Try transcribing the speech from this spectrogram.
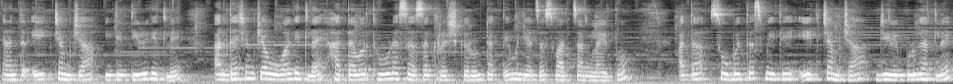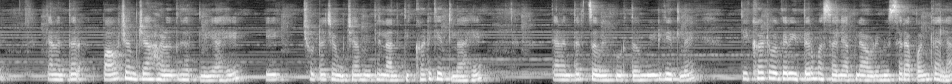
त्यानंतर एक चमचा इथे तीळ घेतले अर्धा चमचा ओवा घेतला आहे हातावर थोडंसं असं क्रश करून टाकते म्हणजे याचा स्वाद चांगला येतो. आता सोबतच मी इथे एक चमचा जिरेपूड घातलं आहे त्यानंतर पाव चमचा हळद घातली आहे. एक छोटा चमचा मी इथे लाल तिखट घेतलं आहे. त्यानंतर चवीपुरतं मीठ घेतलं आहे तिखट वगैरे इतर मसाले आपल्या आवडीनुसार आपण घाला.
